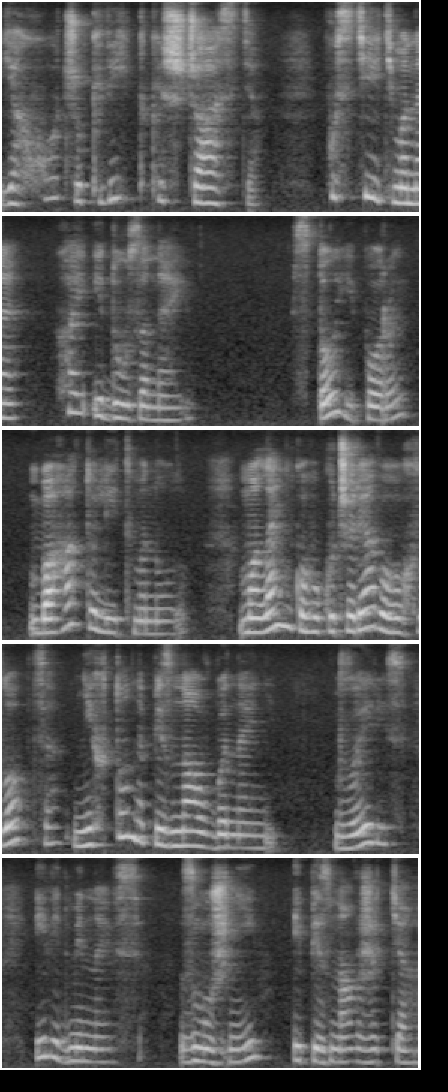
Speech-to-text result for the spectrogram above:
Я хочу квітки щастя, пустіть мене, хай іду за нею. З тої пори багато літ минуло. Маленького кучерявого хлопця ніхто не пізнав би нині. Виріс і відмінився, змужнів і пізнав життя.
